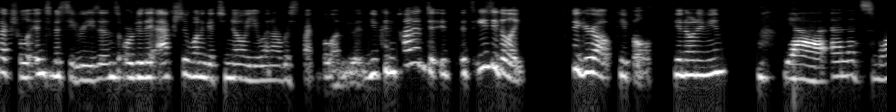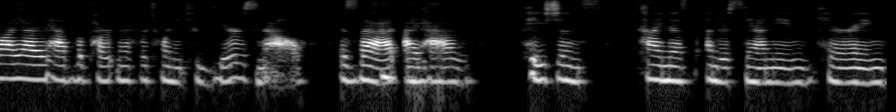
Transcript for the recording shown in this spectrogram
sexual intimacy reasons or do they actually want to get to know you and are respectful of you? And you can kind of it, it's easy to like figure out people you know what i mean? Yeah and it's why i have a partner for 22 years now is that mm-hmm. i have patience kindness understanding caring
